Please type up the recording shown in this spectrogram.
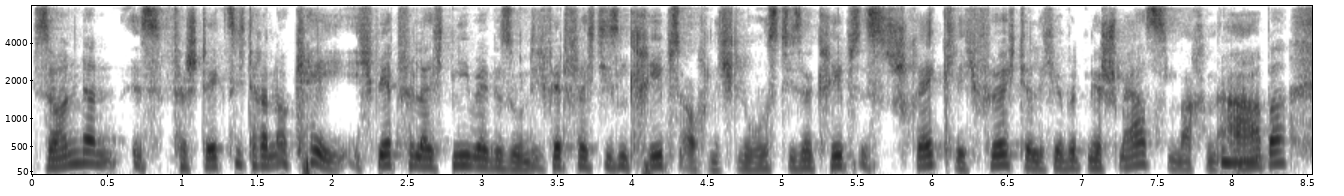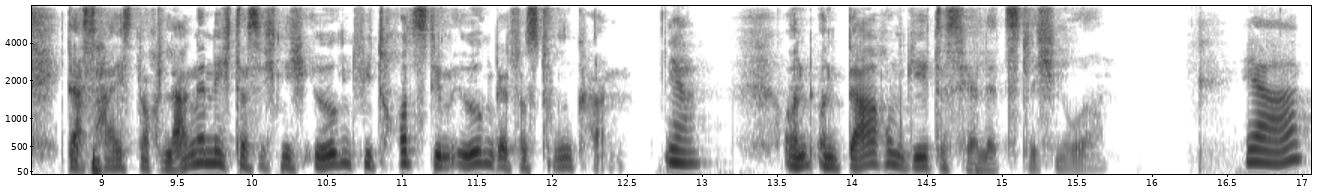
sondern es versteckt sich daran, okay, ich werde vielleicht nie mehr gesund, ich werde vielleicht diesen Krebs auch nicht los. Dieser Krebs ist schrecklich, fürchterlich, er wird mir Schmerzen machen. Mhm. Aber das heißt noch lange nicht, dass ich nicht irgendwie trotzdem irgendetwas tun kann. Ja. Und, und darum geht es ja letztlich nur. Ja,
